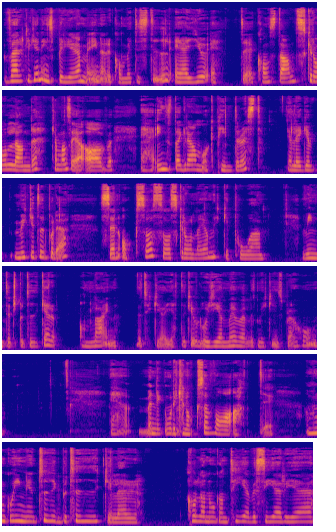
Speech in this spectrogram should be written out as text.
verkligen inspirerar mig när det kommer till stil är ju ett eh, konstant scrollande kan man säga av eh, Instagram och Pinterest. Jag lägger mycket tid på det. Sen också så scrollar jag mycket på vintagebutiker online. Det tycker jag är jättekul och ger mig väldigt mycket inspiration. Eh, men det, och det kan också vara att eh, ja, men gå in i en tygbutik eller kolla någon tv-serie.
